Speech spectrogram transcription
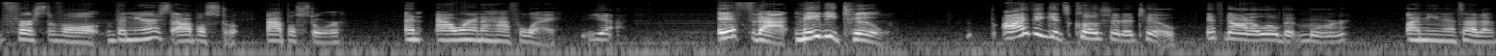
First of all, the nearest Apple store Apple store an hour and a half away. Yeah. If that, maybe two. I think it's closer to two, if not a little bit more. I mean, it's at a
